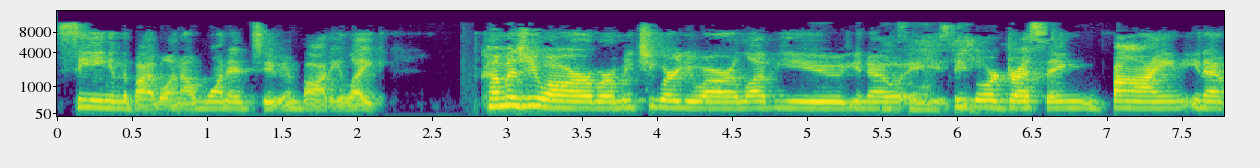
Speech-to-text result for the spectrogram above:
seeing in the Bible and I wanted to embody. Like come as you are we'll meet you where you are I love you you know people are dressing fine you know.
